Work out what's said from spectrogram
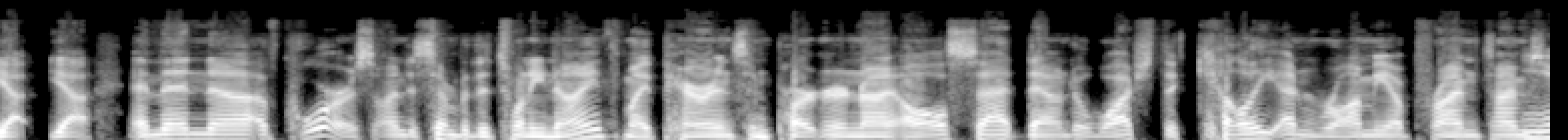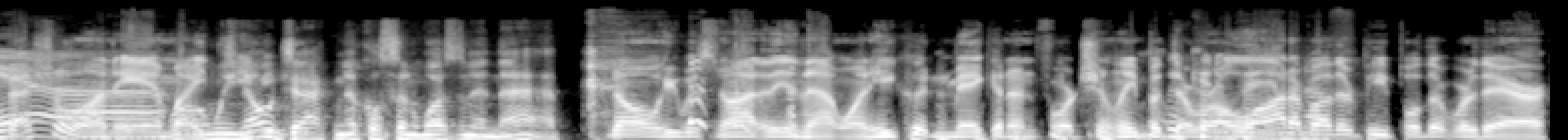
Yeah, yeah. And then, uh, of course, on December the 29th, my parents and partner and I all sat down to watch the Kelly and Ramya primetime yeah. special on AMI. Well, we know Jack Nicholson wasn't in that. No, he was not in that one. He couldn't make it, unfortunately, but there were a lot of other people that were there.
